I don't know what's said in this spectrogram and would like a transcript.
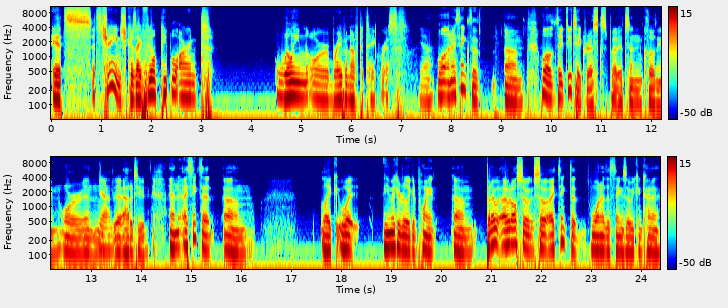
it's it's changed because I feel people aren't willing or brave enough to take risks. Yeah. Well, and I think that, um, well, they do take risks, but it's in clothing or in Yeah. attitude. Yeah. And I think that, um, like, what you make a really good point. Um, but I, w- I would also, so I think that one of the things that we can kind of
